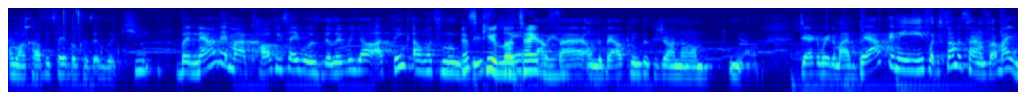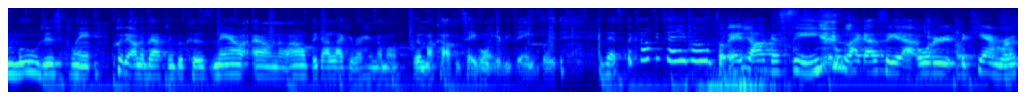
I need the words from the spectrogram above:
on my coffee table because it looked cute. But now that my coffee table is delivered, y'all, I think I want to move That's this cute plant table, yeah. outside on the balcony because y'all know I'm, you know, decorating my balcony for the summertime. So I might move this plant, put it on the balcony because now I don't know. I don't think I like it right here no more with my coffee table and everything. But that's the coffee table. So as y'all can see, like I said, I ordered the camera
